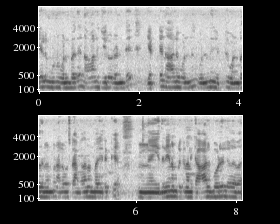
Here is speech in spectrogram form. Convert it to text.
ஏழு மூணு ஒன்பது நாலு ஜீரோ ரெண்டு எட்டு நாலு ஒன்று ஒன்று எட்டு ஒன்பது நண்பர் நல்ல ஒரு ஸ்டாங்காக தான் நம்ம இருக்குது இதுலேயும் நம்மளுக்கு நாளைக்கு ஆல் போர்டு இல்லை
